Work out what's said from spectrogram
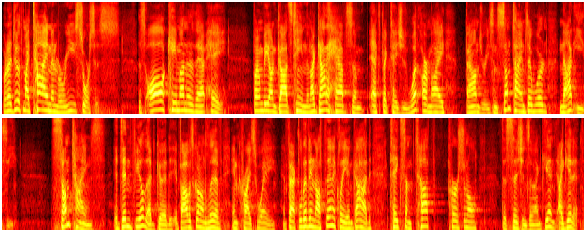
What I do with my time and my resources. This all came under that hey, if I'm gonna be on God's team, then I gotta have some expectations. What are my boundaries? And sometimes they were not easy. Sometimes it didn't feel that good if I was to live in Christ's way. In fact, living authentically in God takes some tough personal decisions. And again, I get it.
